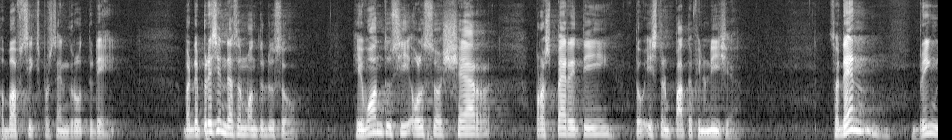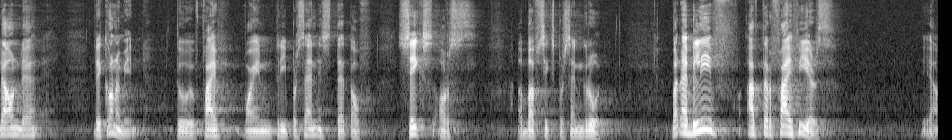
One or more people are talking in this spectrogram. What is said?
above 6% growth today. But the president doesn't want to do so. He wants to see also share prosperity to eastern part of Indonesia. So then bring down the, the economy to 5.3% instead of 6 or above 6% growth. But I believe after five years, yeah,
